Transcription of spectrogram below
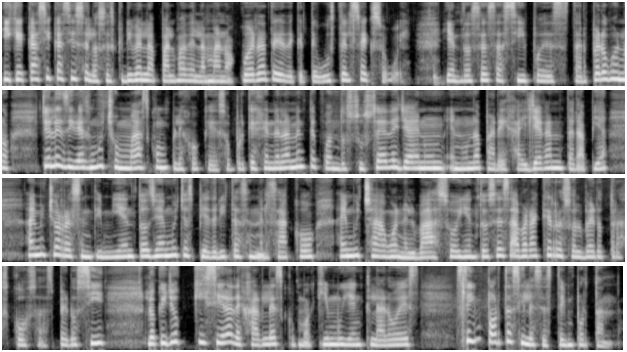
Y que casi casi se los escribe en la palma de la mano. Acuérdate de que te guste el sexo, güey. Y entonces así puedes estar. Pero bueno, yo les diría, es mucho más complejo que eso, porque generalmente cuando sucede ya en, un, en una pareja y llegan a terapia, hay muchos resentimientos, ya hay muchas piedritas en el saco, hay mucha agua en el vaso y entonces habrá que resolver otras cosas, pero sí, lo que yo quisiera dejarles como aquí muy en claro es, ¿se importa si les está importando?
